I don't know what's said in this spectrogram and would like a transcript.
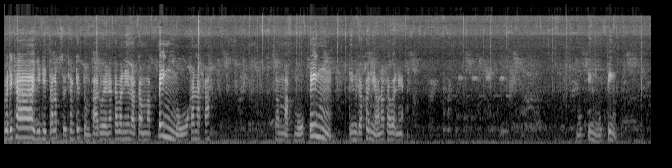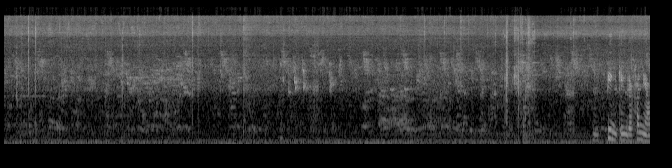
สวัสดีค่ะ ยินดีต้อนรับสู่ช่องเก็ตตุ่มพารวยนะคะ วันนี้เรากำมาปิ้งหมูค่ะนะคะเราหมักหมูปิ้ง กินกับข้าวเหนียวนะคะ วันนี้ หมูปิ้งหมูปิ้งปิ้งกินกับข้าวเหนียว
